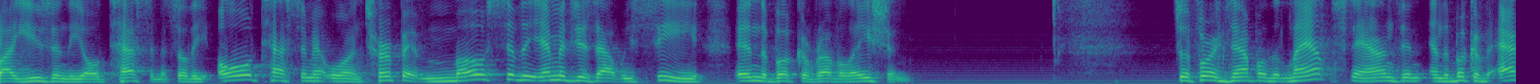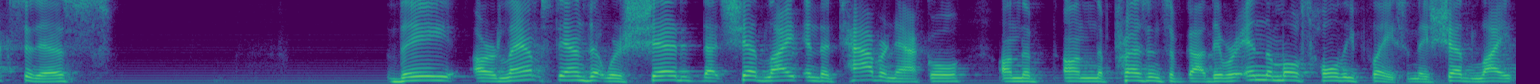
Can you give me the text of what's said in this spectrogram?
by using the Old Testament. So the Old Testament will interpret most of the images that we see in the book of Revelation. So, for example, the lampstands in, in the book of Exodus, they are lampstands that were shed that shed light in the tabernacle on the on the presence of God. They were in the most holy place and they shed light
